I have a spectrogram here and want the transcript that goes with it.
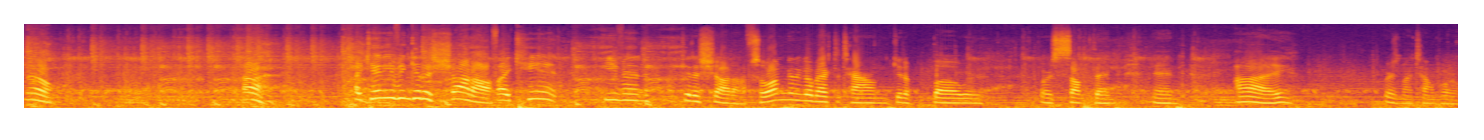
No. Ah. I can't even get a shot off. I can't even get a shot off. So I'm gonna go back to town, get a bow or or something, and I where's my town portal?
